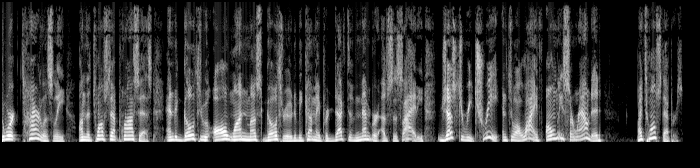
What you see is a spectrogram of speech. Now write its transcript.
to work tirelessly on the 12 step process, and to go through all one must go through to become a productive member of society, just to retreat into a life only surrounded by 12 steppers.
